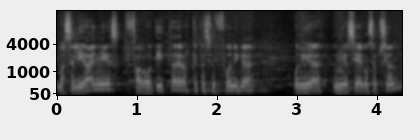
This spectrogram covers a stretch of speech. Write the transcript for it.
Marcel Ibáñez, fagotista de la Orquesta Sinfónica Universidad de Concepción,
